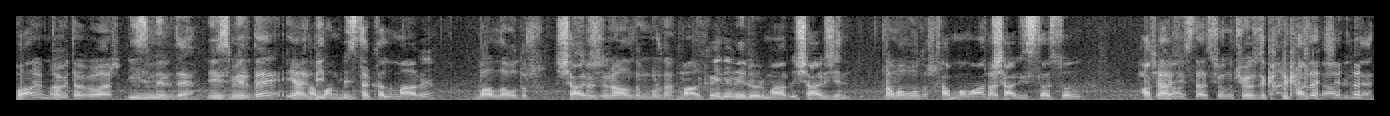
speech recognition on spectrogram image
Var Yani mı? Tabii tabii var. İzmir'de. İzmir'de yani Tamam bir, biz takalım abi. vallahi olur. Şarj Sözünü aldım buradan. markayı da veriyorum abi şarjın. Tamam olur. Tamam abi Tak. şarj istasyonu Hakkı, Şarj istasyonunu çözdük Hakkı arkadaşlar. abinden.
